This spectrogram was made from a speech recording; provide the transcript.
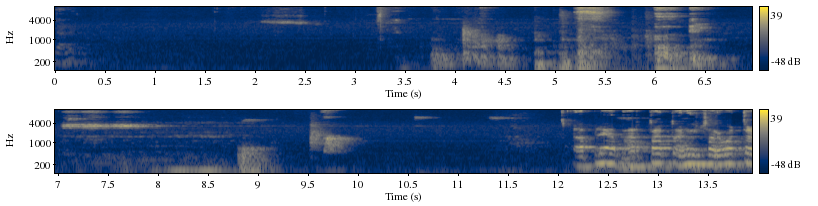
झालं. आपल्या भारतात आणि सर्वत्र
